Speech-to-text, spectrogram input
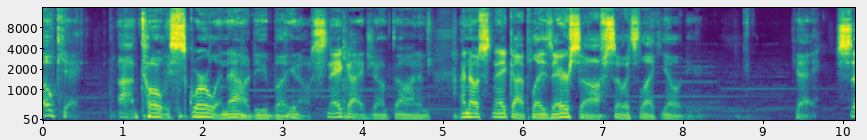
Okay. I'm totally squirreling now, dude. But you know, Snake Eye jumped on, and I know Snake Eye plays airsoft, so it's like, yo, dude. Okay, so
